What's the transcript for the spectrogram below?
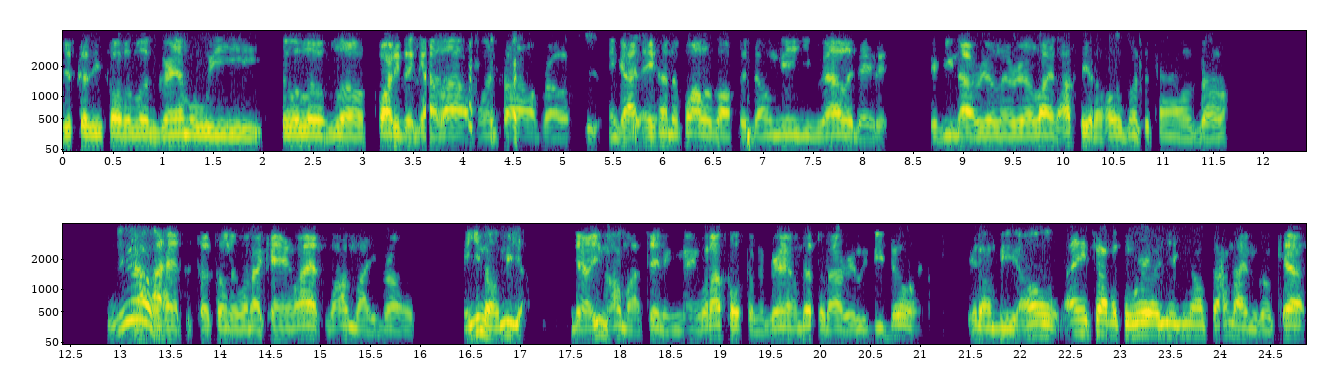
Just because he told a little grandma we threw a little little party that got loud one time, bro, and got 800 followers off it, don't mean you validated if you're not real in real life. I see it a whole bunch of times, bro. Yeah, I, I had to touch on it when I came. I had to, I'm like, bro, and you know me, yeah, you know I'm authentic, man. What I post on the gram, that's what I really be doing. It don't be oh I ain't traveled the world yet, you know what I'm saying? I'm not even gonna cap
